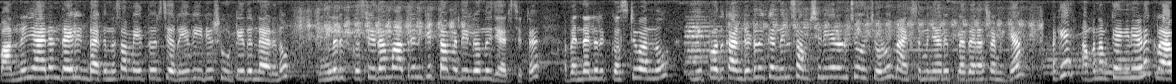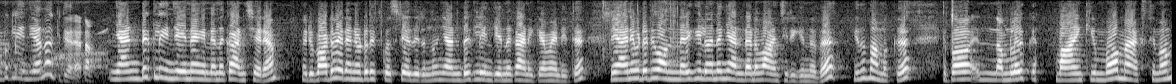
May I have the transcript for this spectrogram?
അപ്പം അന്ന് ഞാൻ എന്തായാലും ഉണ്ടാക്കുന്ന സമയത്ത് ഒരു ചെറിയ വീഡിയോ ഷൂട്ട് ചെയ്തിട്ടുണ്ടായിരുന്നു. നിങ്ങൾ റിക്വസ്റ്റ് ചെയ്താൽ മാത്രം എനിക്ക് കിട്ടാൻ മതിയല്ലോ എന്ന് വിചാരിച്ചിട്ട്. അപ്പോൾ എന്തായാലും റിക്വസ്റ്റ് വന്നു. ഇനിയിപ്പോൾ അത് കണ്ടിട്ട് നിങ്ങൾക്ക് എന്തെങ്കിലും സംശയം ഞാനോട് ചോദിച്ചോളൂ. മാക്സിമം ഞാൻ റിപ്ലൈ തരാൻ ശ്രമിക്കാം. ഓക്കെ അപ്പോൾ നമുക്ക് എങ്ങനെയാണ്? ക്രാബ് ക്ലീൻ ചെയ്യാൻ നോക്കി തരാം കേട്ടോ. ഞണ്ട് ക്ലീൻ ചെയ്യുന്ന എങ്ങനെയാണെന്ന് കാണിച്ചു തരാം. ഒരുപാട് പേര് എന്നോട് റിക്വസ്റ്റ് ചെയ്തിരുന്നു ഞണ്ട് ക്ലീൻ ചെയ്യുന്നത് കാണിക്കാൻ വേണ്ടിയിട്ട്. ഞാനിവിടെ ഒരു ഒന്നര കിലോന്റെ ഞണ്ടാണ് വാങ്ങിച്ചിരിക്കുന്നത്. ഇത് നമുക്ക് ഇപ്പോൾ നമ്മൾ വാങ്ങിക്കുമ്പോൾ മാക്സിമം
